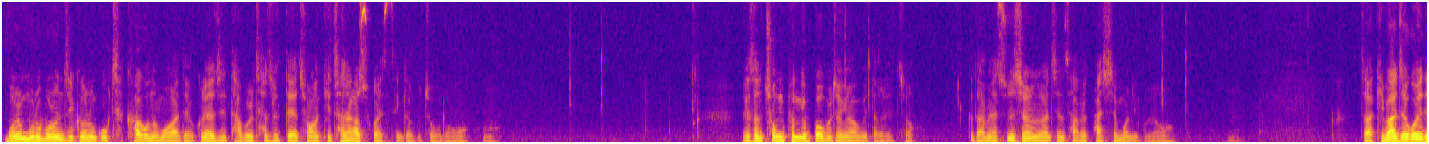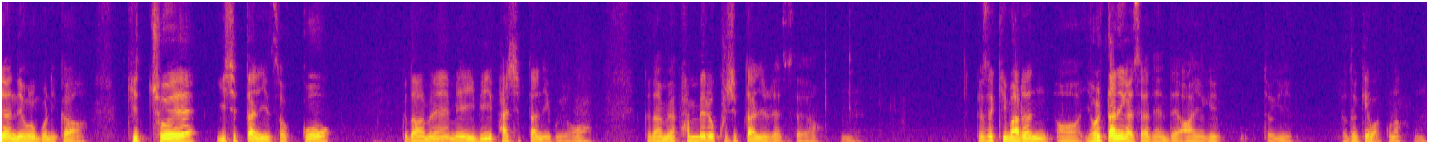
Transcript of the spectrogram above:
뭘 물어보는지 그거는 꼭 체크하고 넘어가야 돼요. 그래야지 답을 찾을 때 정확히 찾아갈 수가 있으니까 그쪽으로. 어. 여기선 총평균법을 적용하고 있다 그랬죠. 그 다음에 순시형 가치는 480원이고요. 자, 기말재고에 대한 내용을 보니까 기초에 20단이 있었고 그 다음에 매입이 80단이고요. 그 다음에 판매를 90단위를 했어요. 음. 그래서 기말은 어, 10단위가 있어야 되는데 아 여기 저기 8개 맞구나. 음.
